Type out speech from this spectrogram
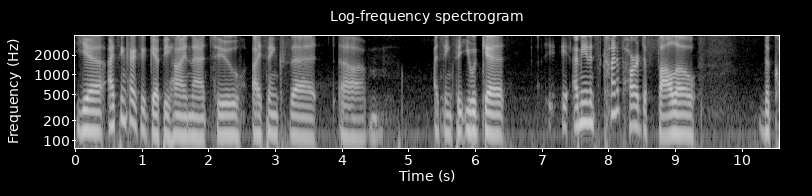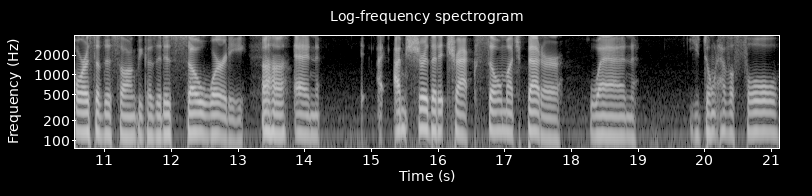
Yeah, I think I could get behind that too. I think that um, I think that you would get. I- mean, it's kind of hard to follow the chorus of this song because it is so wordy, Uh huh. and I, I'm sure that it tracks so much better when you don't have a full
